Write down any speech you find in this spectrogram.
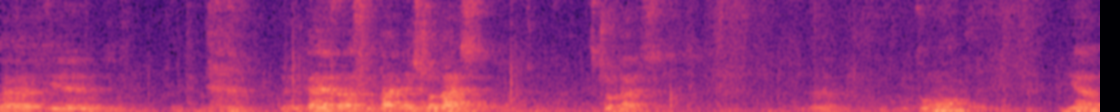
Е, І виникає зараз питання, що далі? Що далі? Е, Тому є,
